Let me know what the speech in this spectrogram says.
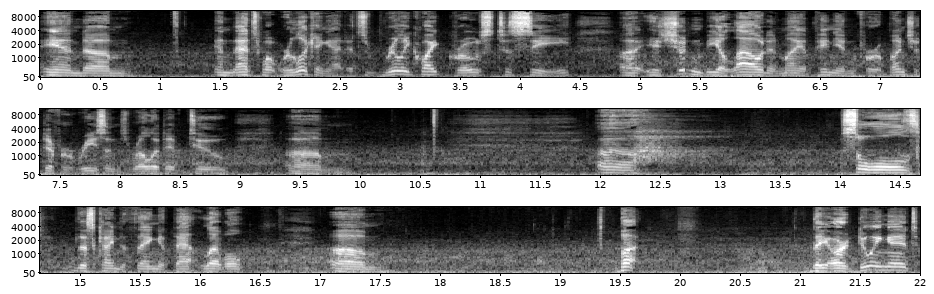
And um, and that's what we're looking at. It's really quite gross to see. Uh, it shouldn't be allowed, in my opinion, for a bunch of different reasons relative to um, uh, souls, this kind of thing at that level. Um, but they are doing it.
